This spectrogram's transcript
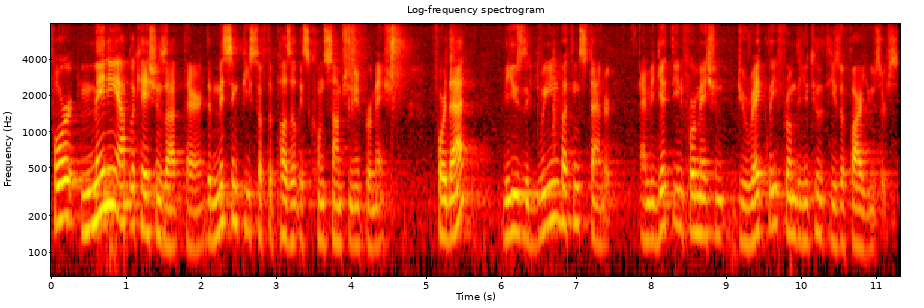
For many applications out there, the missing piece of the puzzle is consumption information. For that, we use the green button standard, and we get the information directly from the utilities of our users.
